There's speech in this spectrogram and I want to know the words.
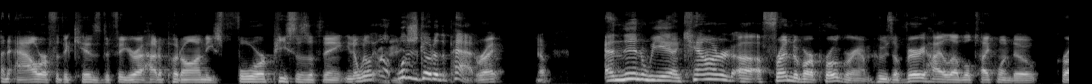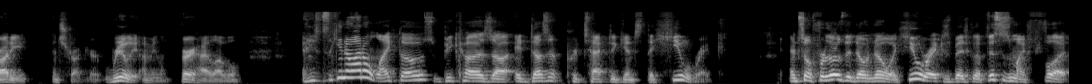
an hour for the kids to figure out how to put on these four pieces of thing. You know, we're like, oh, we'll just go to the pad, right? Yep. And then we encountered a, a friend of our program who's a very high level Taekwondo karate instructor. Really, I mean, like very high level. And he's like, you know, I don't like those because uh, it doesn't protect against the heel rake. And so, for those that don't know, a heel rake is basically if this is my foot,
